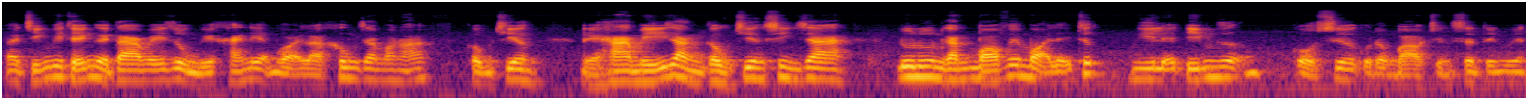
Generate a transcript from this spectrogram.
À, chính vì thế người ta mới dùng cái khái niệm gọi là không gian văn hóa cổng chiêng để hàm ý rằng cổng chiêng sinh ra luôn luôn gắn bó với mọi lễ thức, nghi lễ tín ngưỡng cổ xưa của đồng bào Trường Sơn Tây Nguyên.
